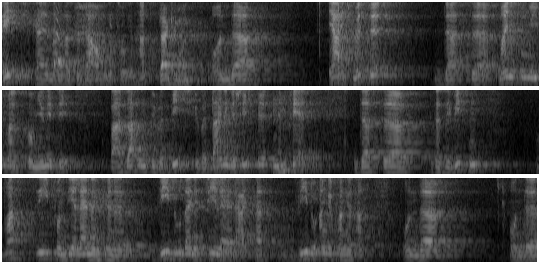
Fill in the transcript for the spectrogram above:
Richtig geil, Mann, was du da aufgezogen hast. Danke, Mann. Und äh, ja, ich möchte, dass äh, meine, Commu meine Community ein paar Sachen über dich, über deine Geschichte erfährt, dass, äh, dass sie wissen, was sie von dir lernen können, wie du deine Ziele erreicht hast, wie du angefangen hast und, äh, und äh,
